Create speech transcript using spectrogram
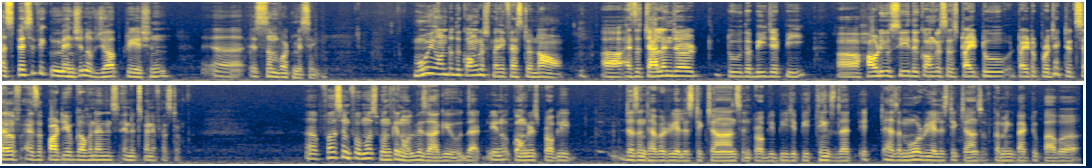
a specific mention of job creation uh, is somewhat missing. Moving on to the Congress manifesto now, uh, as a challenger to the BJP, uh, how do you see the Congress has tried to try to project itself as a party of governance in its manifesto? Uh, first and foremost, one can always argue that you know Congress probably doesn't have a realistic chance, and probably BJP thinks that it has a more realistic chance of coming back to power.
